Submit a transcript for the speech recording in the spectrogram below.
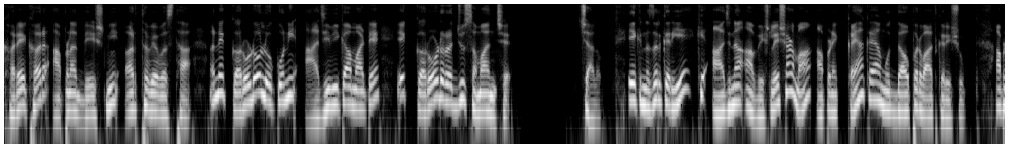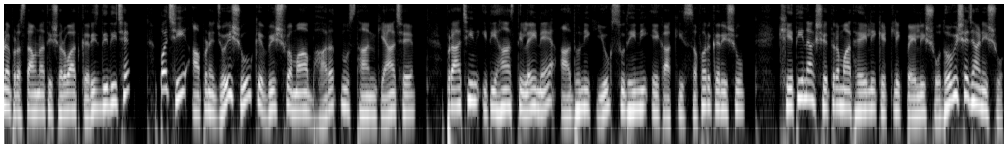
ખરેખર આપણા દેશની અર્થવ્યવસ્થા અને કરોડો લોકોની આજીવિકા માટે એક કરોડરજ્જુ સમાન છે. ચાલો, એક નજર કરીએ કે આજના આ વિશ્લેષણમાં આપણે કયા કયા મુદ્દાઓ પર વાત કરીશું. આપણે પ્રસ્તાવનાથી શરૂઆત કરી જ દીધી છે. પછી આપણે જોઈશું કે વિશ્વમાં ભારતનું સ્થાન ક્યાં છે. પ્રાચીન ઇતિહાસથી લઈને આધુનિક યુગ સુધીની એક આખી સફર કરીશું. ખેતીના ક્ષેત્રમાં થયેલી કેટલીક પહેલી શોધો વિશે જાણીશું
